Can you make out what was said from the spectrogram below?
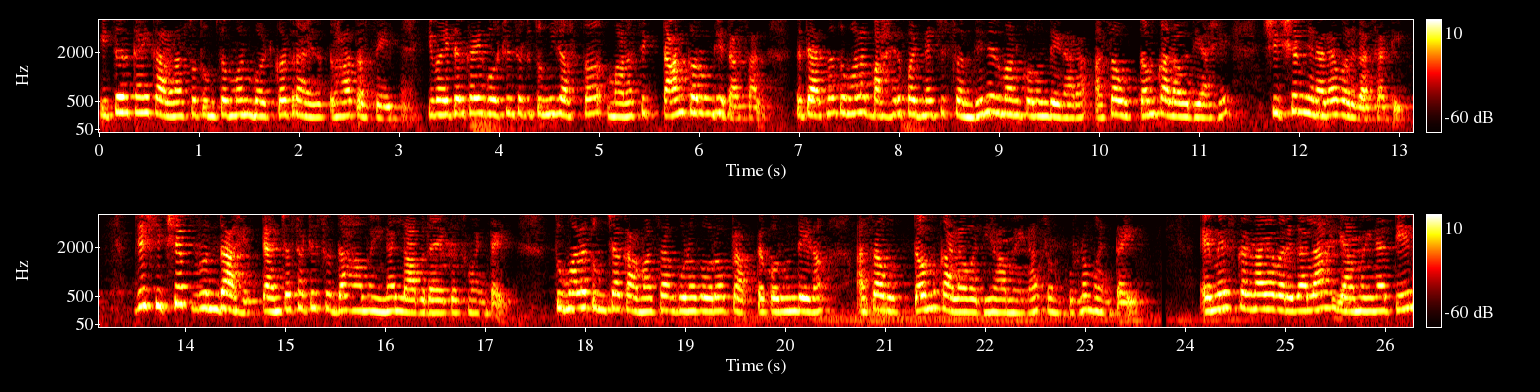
इतर काही कारणास्तव तुमचं मन भटकत राहत राहत असेल किंवा इतर काही गोष्टींसाठी तुम्ही जास्त मानसिक ताण करून घेत असाल तर त्यातनं तुम्हाला बाहेर पडण्याची संधी निर्माण करून देणारा असा उत्तम कालावधी आहे शिक्षण घेणाऱ्या वर्गासाठी. जे शिक्षक वृंद आहेत त्यांच्यासाठी सुद्धा हा महिना लाभदायकच म्हणता येईल. तुम्हाला तुमच्या कामाचा गुणगौरव प्राप्त करून देणं असा उत्तम कालावधी हा महिना संपूर्ण म्हणता येईल. एम एस करणाऱ्या वर्गाला या महिन्यातील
